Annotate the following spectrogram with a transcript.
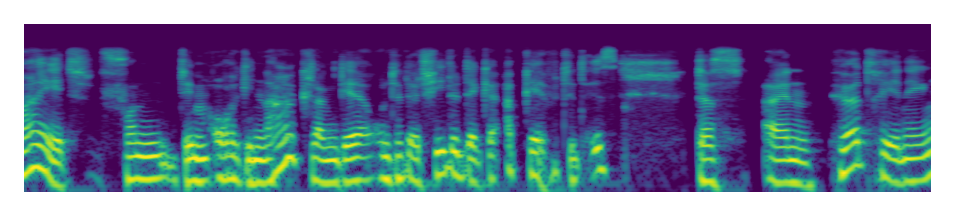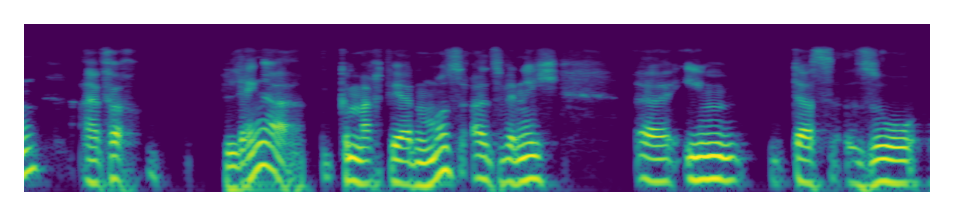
weit von dem Originalklang, der unter der Schädeldecke abgeheftet ist, dass ein Hörtraining einfach länger gemacht werden muss, als wenn ich äh, ihm das so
